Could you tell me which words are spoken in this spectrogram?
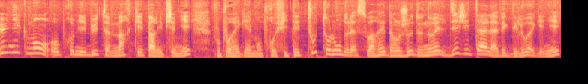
uniquement au premier but marqué par les pionniers. Vous pourrez également profiter tout au long de la soirée d'un jeu de Noël digital avec des lots à gagner.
